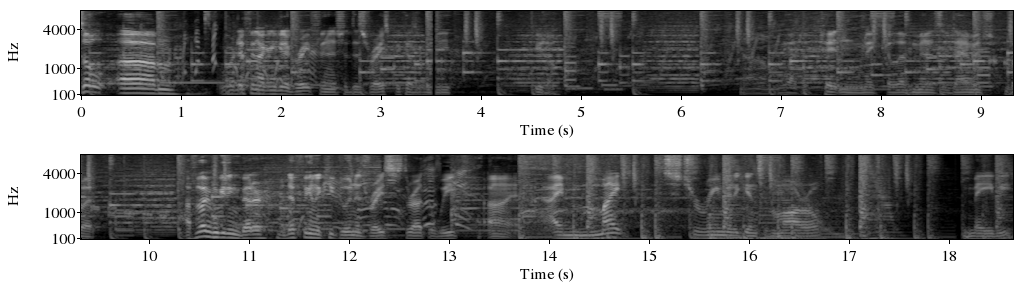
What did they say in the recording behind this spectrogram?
So, um, we're definitely not gonna get a great finish at this race because we, you know, um, we had to pit and make 11 minutes of damage. But I feel like I'm getting better. I'm definitely gonna keep doing this race throughout the week. Uh, I might stream it again tomorrow, maybe.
